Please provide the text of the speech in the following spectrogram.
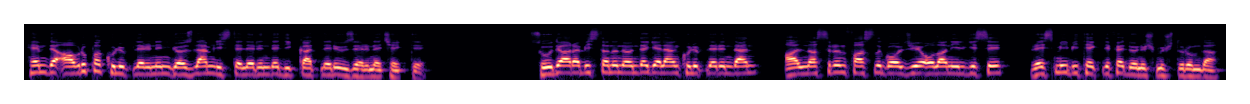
hem de Avrupa kulüplerinin gözlem listelerinde dikkatleri üzerine çekti. Suudi Arabistan'ın önde gelen kulüplerinden Al Nasr'ın faslı golcüye olan ilgisi resmi bir teklife dönüşmüş durumda.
